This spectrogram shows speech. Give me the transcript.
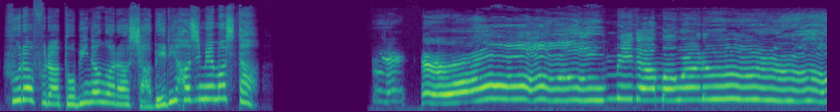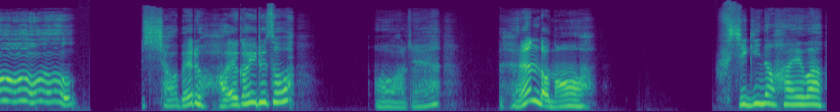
ふらふら飛びながら喋り始めました。おー目が回る喋るハエがいるぞ。あれ？変だな。不思議なハエは、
